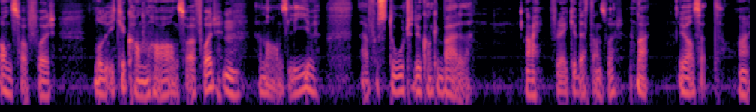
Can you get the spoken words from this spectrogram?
ansvar for noe du ikke kan ha ansvar for, Mm. en annens liv, det er for stort, du kan ikke bære det. Nei, for det er ikke ditt ansvar. Nei, uansett. Nei.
